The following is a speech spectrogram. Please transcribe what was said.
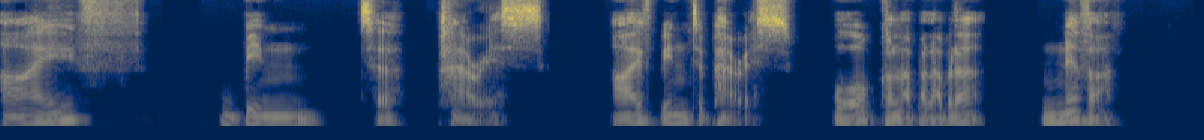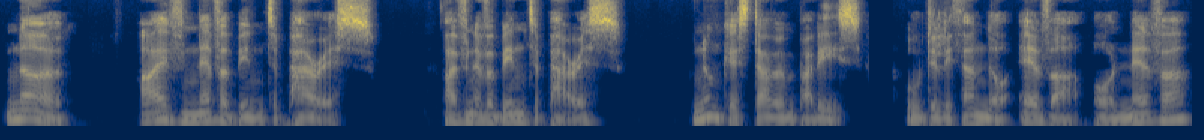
I've been to Paris. I've been to Paris. Or con la palabra never. No, I've never been to Paris. I've never been to Paris. Nunca he estado en París, utilizando ever or never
